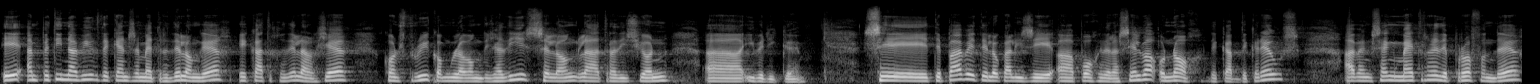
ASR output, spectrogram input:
est un petit navire de 15 mètres de longueur et 4 de largeur, construit, comme nous l'avons déjà dit, selon la tradition euh, ibérique. Cette épave était localisée à Port de la Selva, au nord de Cap de Creus, à 25 mètres de profondeur.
